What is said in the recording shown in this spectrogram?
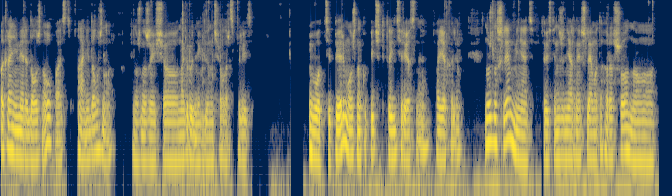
По крайней мере, должно упасть. А, не должно. Нужно же еще нагрудник для начала распылить. Вот, теперь можно купить что-то интересное. Поехали. Нужно шлем менять. То есть инженерный шлем это хорошо, но,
